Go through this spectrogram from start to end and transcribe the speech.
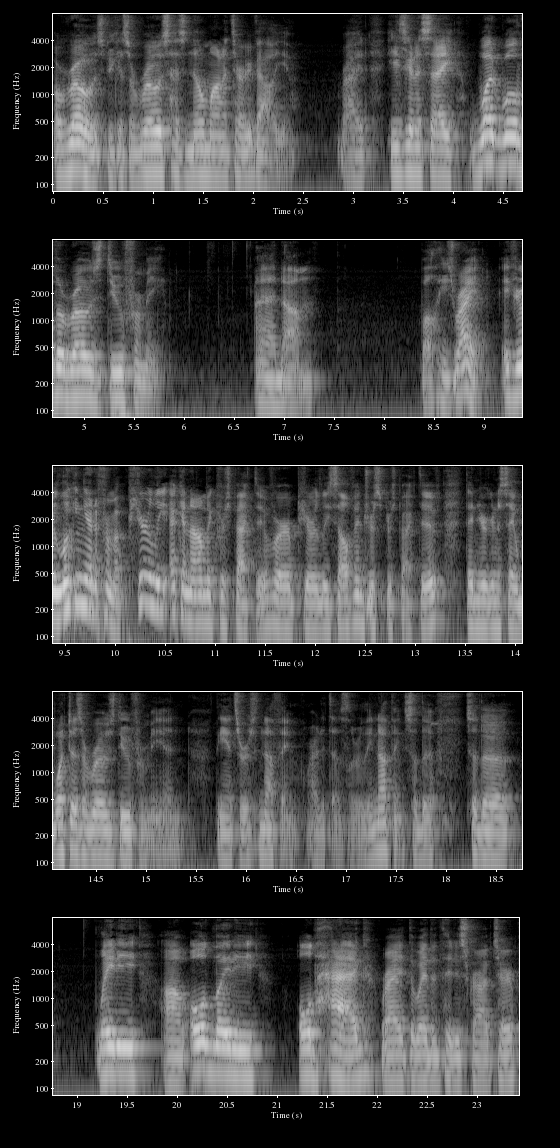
a rose because a rose has no monetary value, right? He's going to say, What will the rose do for me? And, um, well, he's right. If you're looking at it from a purely economic perspective or a purely self interest perspective, then you're going to say, What does a rose do for me? And the answer is nothing, right? It does literally nothing. So the, so the lady, um, old lady, old hag, right, the way that they described her,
